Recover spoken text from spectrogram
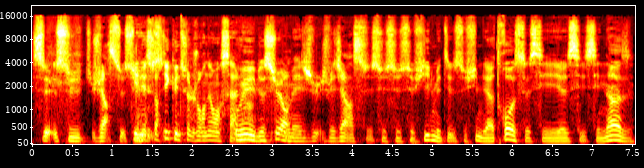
Ce, ce, ce, Il n'est sorti qu'une seule journée en salle. Oui, hein. bien sûr, mais je, je vais dire, ce, ce, film était, ce film est atroce, c'est naze.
